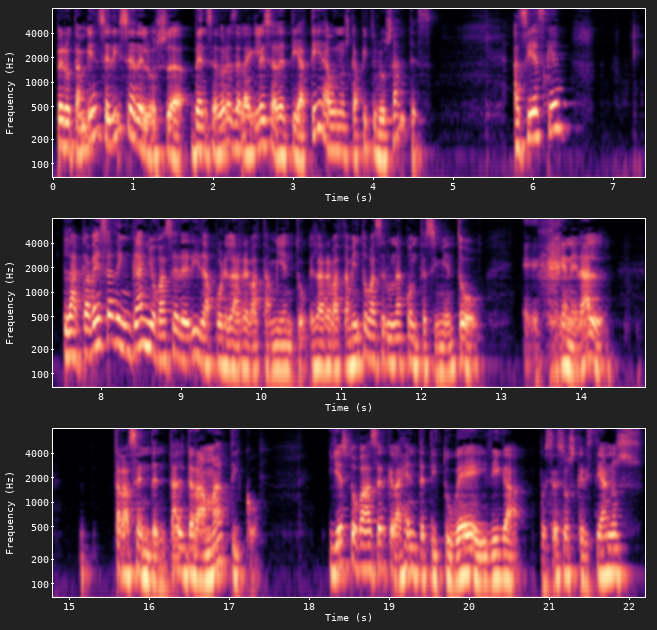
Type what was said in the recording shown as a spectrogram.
pero también se dice de los eh, vencedores de la iglesia de Tiatira unos capítulos antes. Así es que la cabeza de engaño va a ser herida por el arrebatamiento. El arrebatamiento va a ser un acontecimiento eh, general, trascendental, dramático. Y esto va a hacer que la gente titubee y diga, pues esos cristianos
